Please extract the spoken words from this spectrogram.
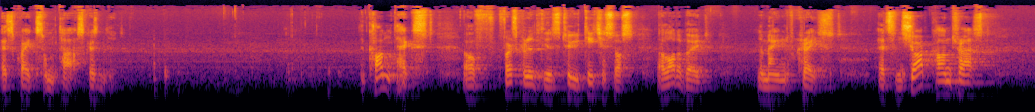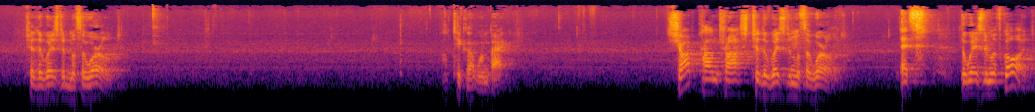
It's quite some task, isn't it? The context of 1 Corinthians 2 teaches us a lot about the mind of Christ. It's in sharp contrast to the wisdom of the world. I'll take that one back. Sharp contrast to the wisdom of the world. It's the wisdom of God,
